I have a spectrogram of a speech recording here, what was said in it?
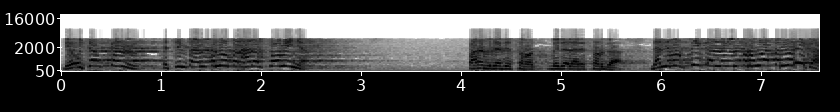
dia ucapkan kecintaan penuh terhadap suaminya. Para beda dari sorga. Dan dibuktikan dengan perbuatan mereka.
